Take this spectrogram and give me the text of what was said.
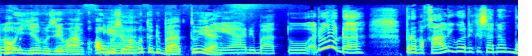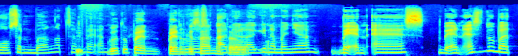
Oh iya museum angkut. Oh museum Iya. angkut tuh di Batu ya? Iya di Batu. Aduh udah berapa kali gue di ke sana bosen banget sampean. Gue tuh pengen pengen Terus ke sana ada tau. lagi namanya BNS. BNS itu Bat-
